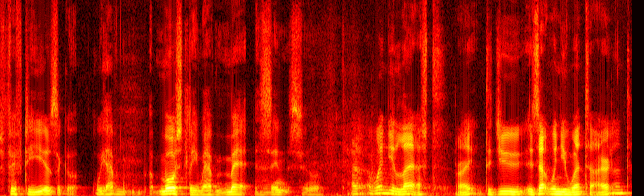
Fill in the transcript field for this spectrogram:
It's 50 years ago. We haven't, mostly we haven't met mm. since. You know. Uh, when you left, right? Did you? Is that when you went to Ireland?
